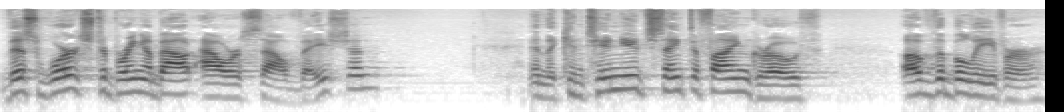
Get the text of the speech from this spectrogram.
This works to bring about our salvation and the continued sanctifying growth of the believer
